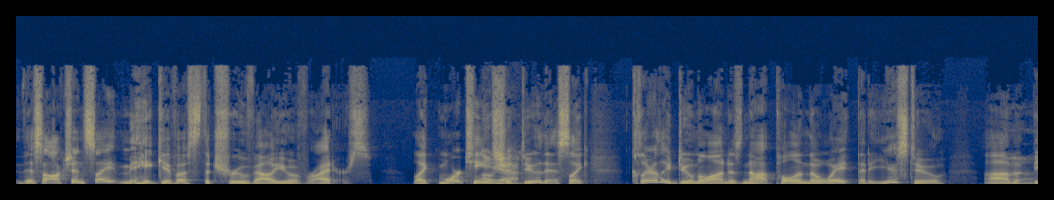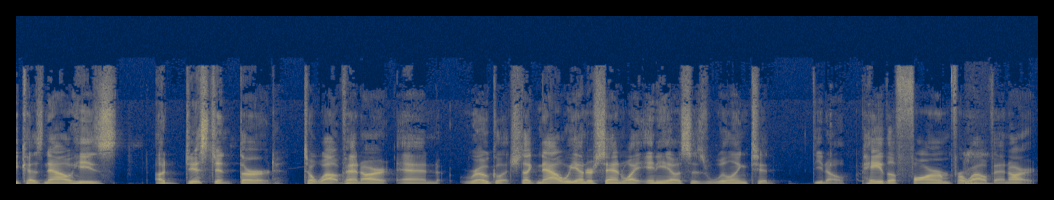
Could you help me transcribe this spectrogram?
this auction site may give us the true value of riders. Like more teams Oh, yeah. should do this. Like clearly Dumoulin is not pulling the weight that he used to, um, because now he's a distant third to Wout Van Aert and Roglic. Like now we understand why Ineos is willing to, you know, pay the farm for Wout Van Aert.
